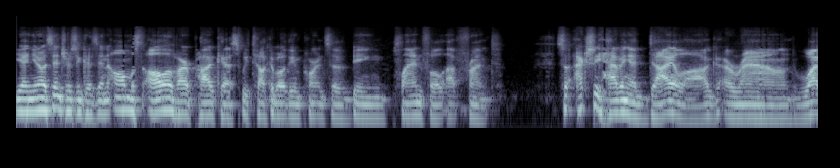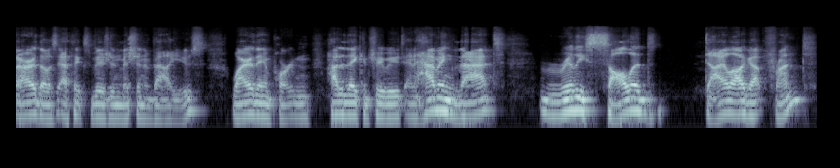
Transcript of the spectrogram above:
Yeah, and you know it's interesting because in almost all of our podcasts, we talk about the importance of being planful up front. So actually having a dialogue around what are those ethics, vision, mission, and values? Why are they important? How do they contribute? And having that really solid dialogue up front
